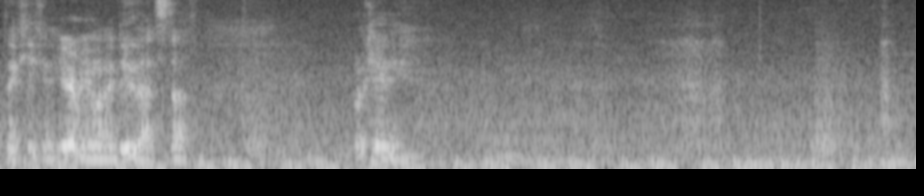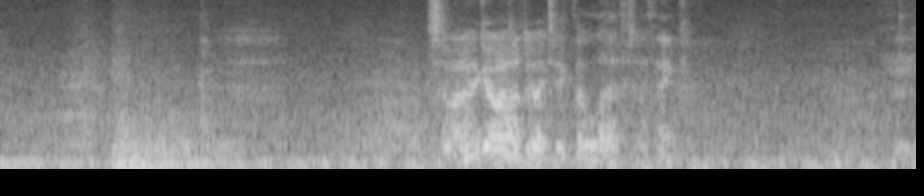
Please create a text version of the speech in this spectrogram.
don't think he can hear me when I do that stuff. Or can he? So when I go out, do I take the left, I think? Hmm.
